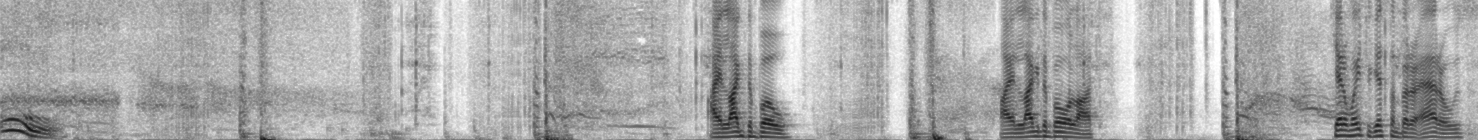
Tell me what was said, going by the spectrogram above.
Ooh. I like the bow. I like the bow a lot. Can't wait to get some better arrows.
